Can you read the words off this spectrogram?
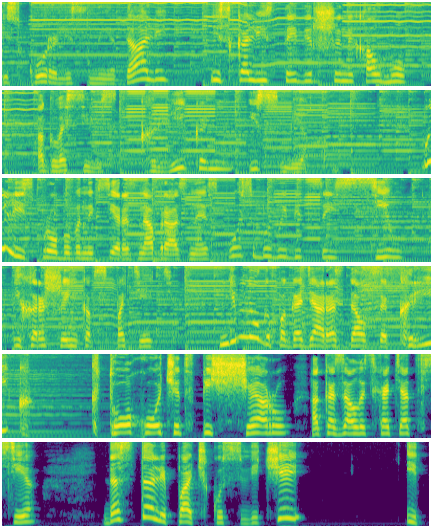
и скоро лесные дали и скалистые вершины холмов огласились криками и смехом. Были испробованы все разнообразные способы выбиться из сил и хорошенько вспотеть. Немного погодя раздался крик – кто хочет в пещеру? Оказалось, хотят все. Достали пачку свечей и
